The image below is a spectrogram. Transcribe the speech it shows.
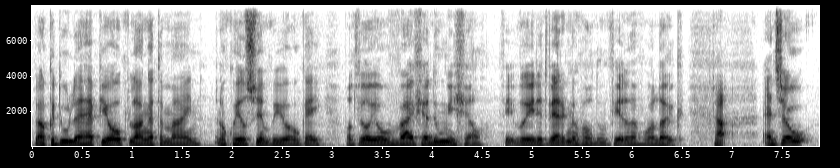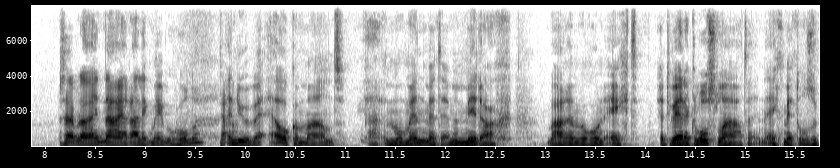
Welke doelen heb je op lange termijn? En ook heel simpel: joh, oké, wat wil je over vijf jaar doen, Michel? Wil je dit werk nog wel doen? Vind je dat nog wel leuk? Ja. En zo zijn we daar in het najaar eigenlijk mee begonnen. Ja. En nu hebben we elke maand ja, een moment met hem, een middag, waarin we gewoon echt het werk loslaten en echt met onze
